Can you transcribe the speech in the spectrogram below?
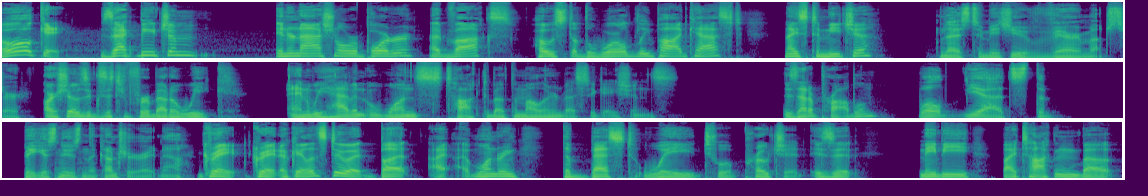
Okay, Zack Beauchamp, international reporter at Vox, host of the Worldly podcast. Nice to meet you. Nice to meet you very much, sir. Our show's existed for about a week, and we haven't once talked about the Mueller investigations. Is that a problem? Well, yeah, it's the biggest news in the country right now. Great, great. Okay, let's do it. But I, I'm wondering the best way to approach it. Is it maybe by talking about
